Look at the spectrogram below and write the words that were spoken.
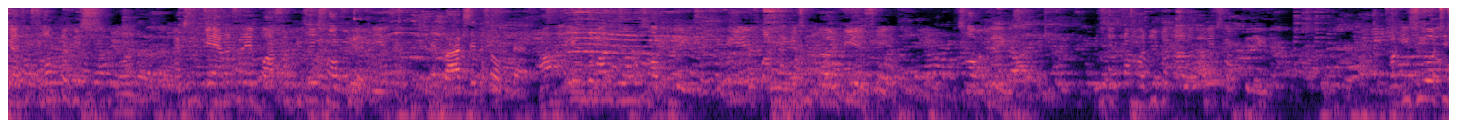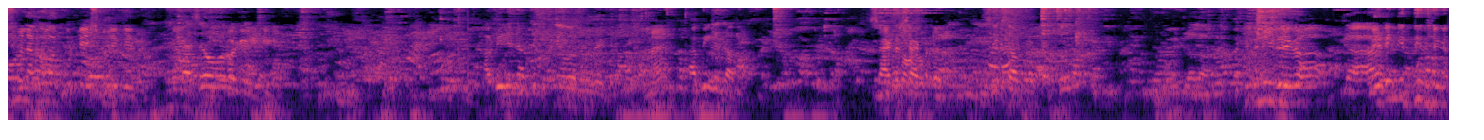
कैसा सॉफ्ट फ़िश एक्चुअली क्या है ना सर ये बासा फ़िश है सॉफ्ट रहती है सर। बाहर से भी सॉफ्ट है। हाँ ये अंदर हमारे दोनों सॉफ्ट रहेगी सर क्योंकि ये बासा की क्वालिटी ऐसी है सॉफ्ट रहेगी। सर तो जितना मर्ज़ी पका लो ये सॉफ्ट रहेगी। बाकी किसी और चीज़ में लग रहा हो आपको टेस्ट लेके कैसे ओवर अभी के हिसाब से कितने ओवर रेट है? मैं? अभी के हिसाब से सैटर सैटर सिक्स ऑफ़ कितनी देगा? रेटिंग कितनी देगा?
